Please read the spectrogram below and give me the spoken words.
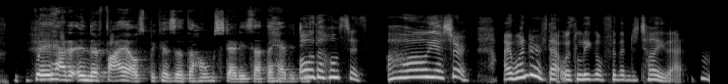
they had it in their files because of the home studies that they had to do. Oh, the home studies. Oh, yeah, sure. I wonder if that was legal for them to tell you that. Hmm.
